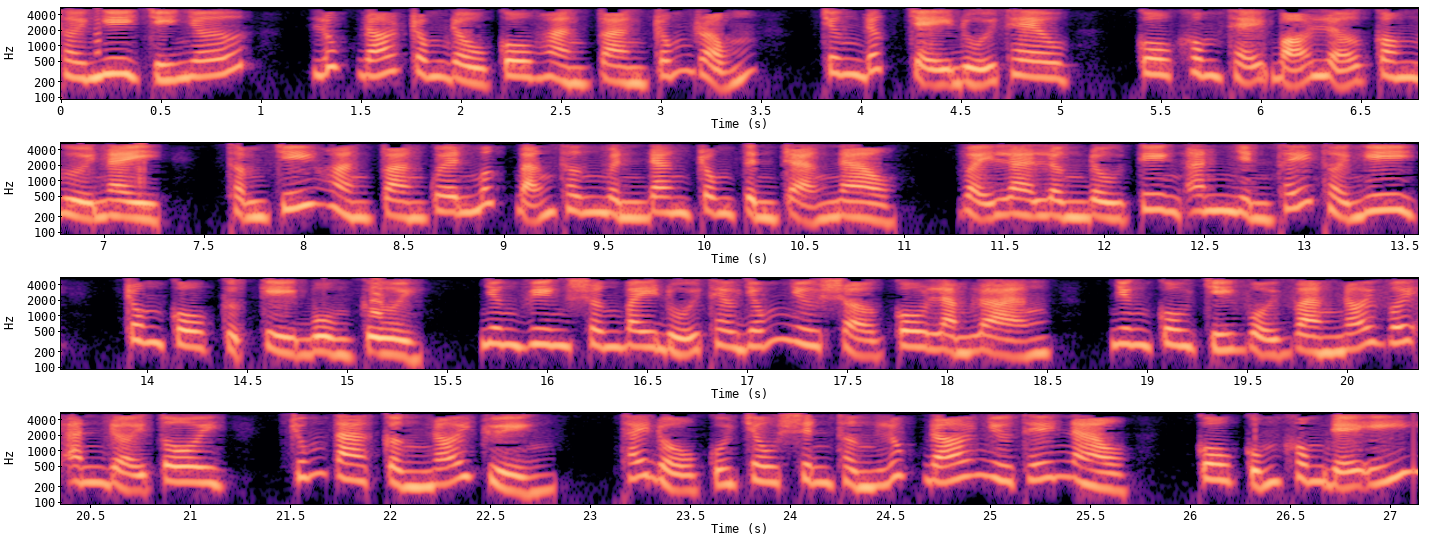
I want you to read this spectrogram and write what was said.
Thời nghi chỉ nhớ, lúc đó trong đầu cô hoàn toàn trống rỗng, chân đất chạy đuổi theo, cô không thể bỏ lỡ con người này, thậm chí hoàn toàn quên mất bản thân mình đang trong tình trạng nào, vậy là lần đầu tiên anh nhìn thấy thời nghi, trong cô cực kỳ buồn cười, nhân viên sân bay đuổi theo giống như sợ cô làm loạn, nhưng cô chỉ vội vàng nói với anh đợi tôi, chúng ta cần nói chuyện, thái độ của châu sinh thần lúc đó như thế nào, cô cũng không để ý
